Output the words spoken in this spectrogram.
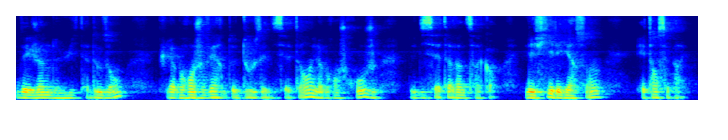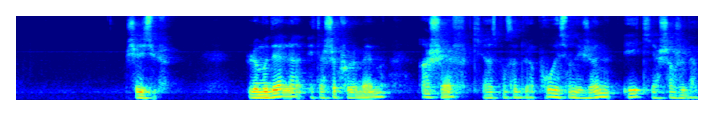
des jeunes de 8 à 12 ans, puis la branche verte de 12 à 17 ans et la branche rouge de 17 à 25 ans, les filles et les garçons étant séparés. Chez les SUF. Le modèle est à chaque fois le même, un chef qui est responsable de la progression des jeunes et qui a charge d'âme.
